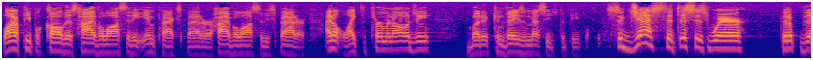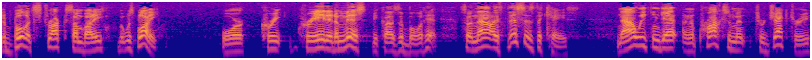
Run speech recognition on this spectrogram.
A lot of people call this high velocity impact spatter or high velocity spatter. I don't like the terminology, but it conveys a message to people. Suggests that this is where that a, that a bullet struck somebody that was bloody or cre- created a mist because the bullet hit. So now, if this is the case, now we can get an approximate trajectory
